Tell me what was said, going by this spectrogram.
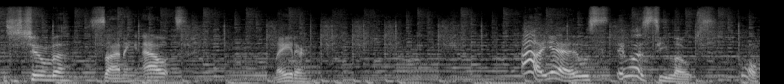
This is Chumba signing out. Later. Ah, yeah, it was, it was Tee Lopes. Cool.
